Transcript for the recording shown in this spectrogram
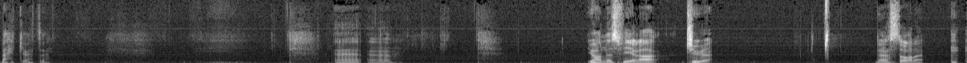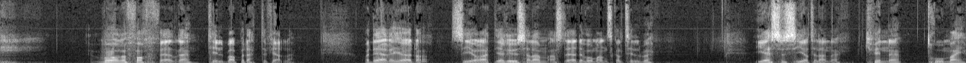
Back, vet du. Uh, uh. Johannes 4, 20. Der står det Våre forfedre tilba på dette fjellet. Og dere jøder sier at Jerusalem er stedet hvor man skal tilbe. Jesus sier til henne, 'Kvinne, tro meg,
